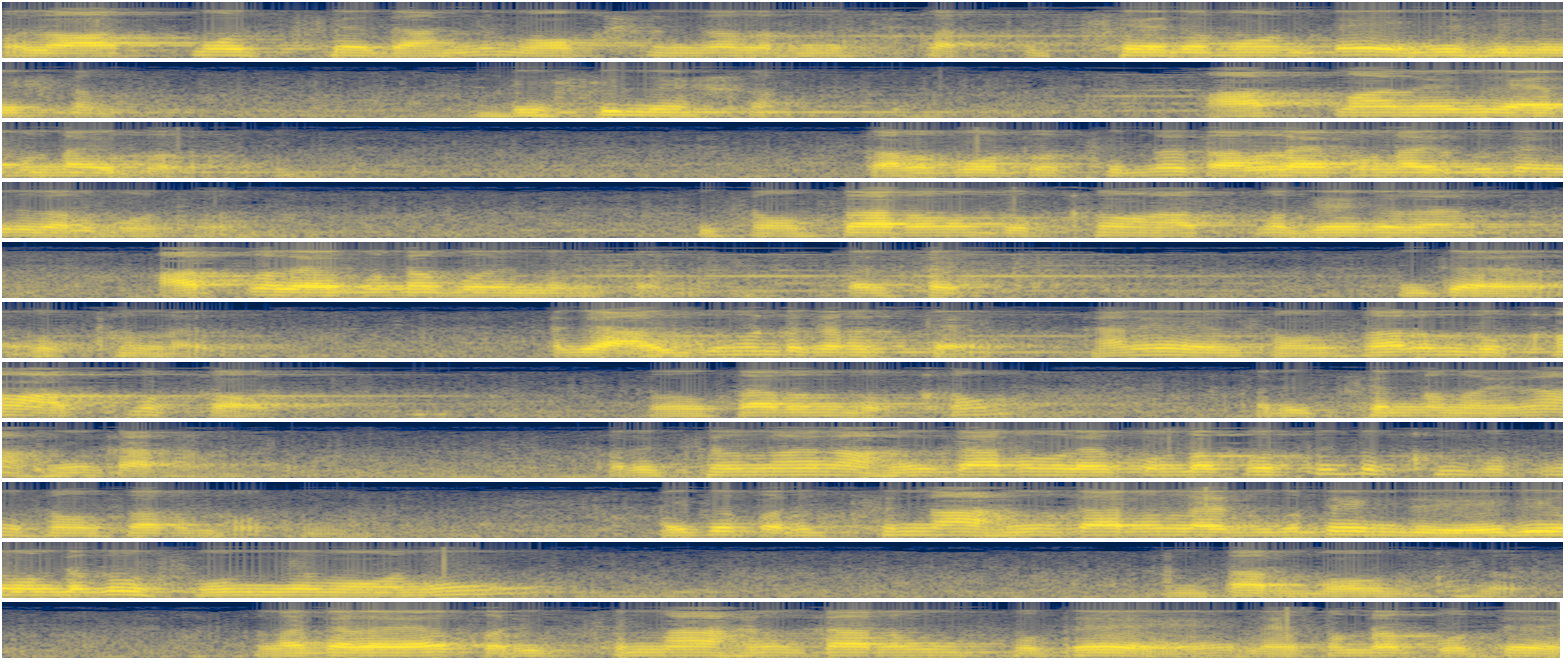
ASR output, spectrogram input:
వాళ్ళు ఆత్మోచ్ఛేదాన్ని మోక్షంగా వర్ణిస్తారు. ఉచ్ఛేదము అంటే ఎనిహిలేషన్ డెసినేషన్ ఆత్మ అనేది లేకుండా అయిపోతుంది. తలపోటు వచ్చిందో తల లేకుండా అయిపోతే ఇంకా తలపోతుంది ఈ సంసారం దుఃఖం ఆత్మకే కదా. ఆత్మ లేకుండా పోయిందనుకోండి పర్ఫెక్ట్ ఇంకా దుఃఖం లేదు. అది ఆర్గ్యుమెంట్ కరెక్టే కానీ సంసారం దుఃఖం ఆత్మ కాదు. సంసారం దుఃఖం పరిచ్ఛిన్నమైన అహంకారానికి పరిచ్ఛిన్నమైన అహంకారం లేకుండా పోతే దుఃఖం పోతుంది సంసారం పోతుంది. అయితే పరిచ్ఛిన్న అహంకారం లేకపోతే ఇంక ఏది ఉండదు శూన్యము అని అంటారు బౌద్ధులు. అలాగే పరిచ్ఛిన్న అహంకారం పోతే లేకుండా పోతే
